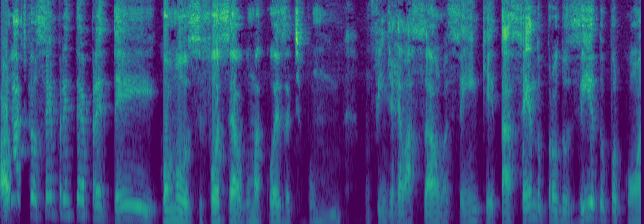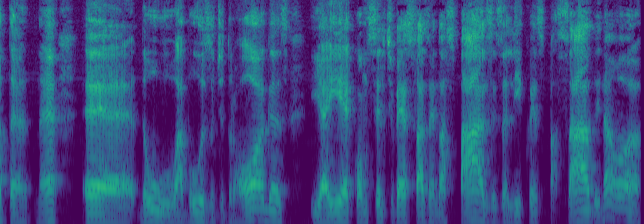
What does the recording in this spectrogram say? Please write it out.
eu acho que eu sempre interpretei como se fosse alguma coisa, tipo um, um fim de relação, assim, que está sendo produzido por conta, né? É, do abuso de drogas, e aí é como se ele estivesse fazendo as pazes ali com esse passado, e não, ó,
